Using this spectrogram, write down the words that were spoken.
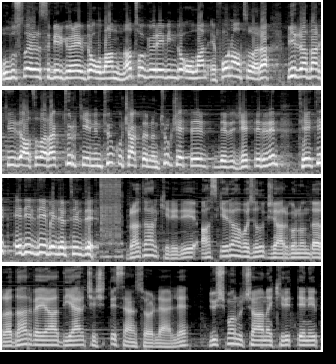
uluslararası bir görevde olan NATO görevinde olan F-16'lara bir radar kilidi atılarak Türkiye'nin Türk uçaklarının Türk jetleri, jetlerinin tehdit edildiği belirtildi. Radar kilidi askeri havacılık jargonunda radar veya diğer çeşitli sensörlerle düşman uçağına kilitlenip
